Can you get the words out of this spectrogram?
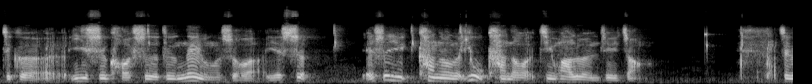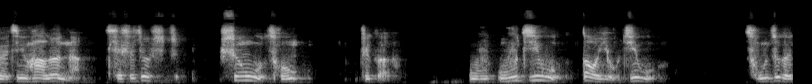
这个医师考试的这个内容的时候啊，也是也是看到了又看到了进化论这一章。这个进化论呢，其实就是指生物从这个无无机物到有机物，从这个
